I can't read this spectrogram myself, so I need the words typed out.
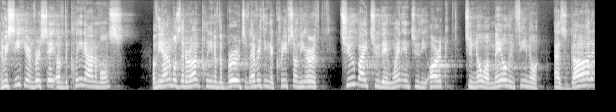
And we see here in verse 8 of the clean animals, of the animals that are unclean, of the birds, of everything that creeps on the earth, two by two they went into the ark to Noah, male and female, as God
